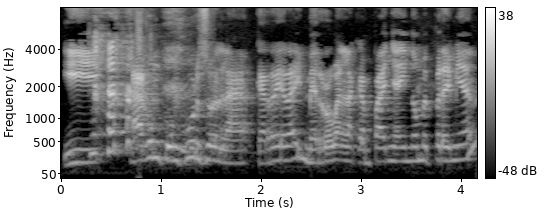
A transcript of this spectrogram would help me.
Y hago un concurso en la carrera y me roban la campaña y no me premian.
